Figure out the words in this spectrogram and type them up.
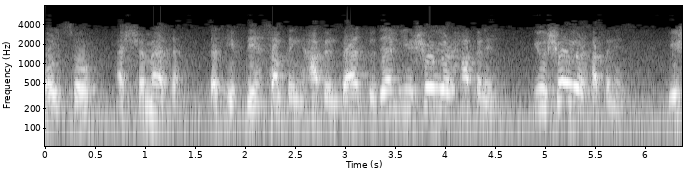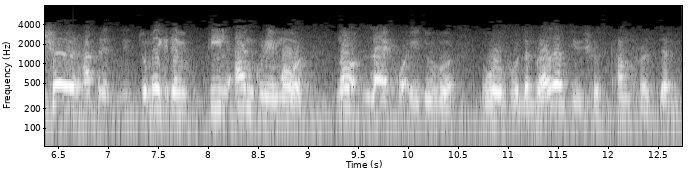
also a shamata that if something happened bad to them you show your happiness. You show your happiness you show your happiness to make them feel angry more not like what you do for the brothers, you should comfort them.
